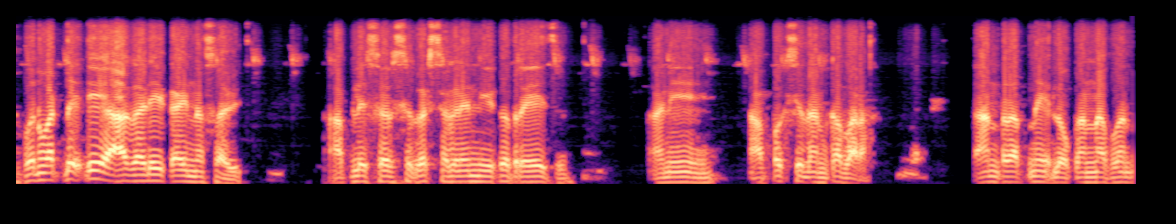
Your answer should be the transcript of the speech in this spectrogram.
पण वाटतंय ते आघाडी काही नसावी. आपले सरसकट सगळ्यांनी एकत्र यायचं. आणि अपक्ष दणका बारा ताण राहत नाही लोकांना पण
